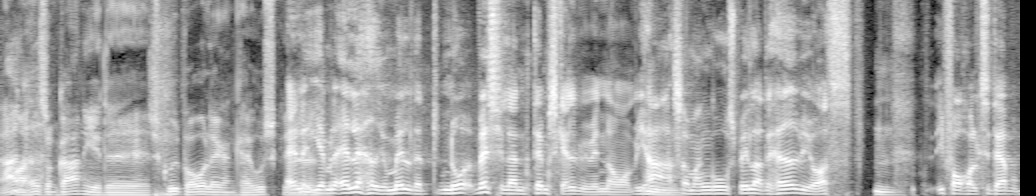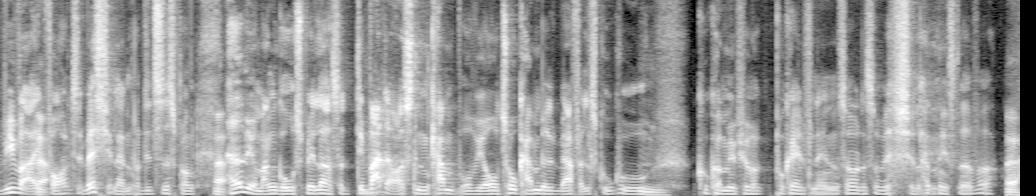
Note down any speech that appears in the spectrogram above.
Nej, der havde sådan Garni et uh, skud på overlæggeren, kan jeg huske. Alle, jamen, alle havde jo meldt, at Nord- Vestjylland, dem skal vi vinde over. Vi har mm. så mange gode spillere, det havde vi jo også mm. I forhold til der, hvor vi var, ja. I forhold til Vestjylland på det tidspunkt. Ja. Havde vi jo mange gode spillere, så det var da også en kamp, hvor vi over to kampe i hvert fald skulle kunne, mm. kunne komme i po- pokalfinalen. Så var det så Vestjylland i stedet for. ja.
